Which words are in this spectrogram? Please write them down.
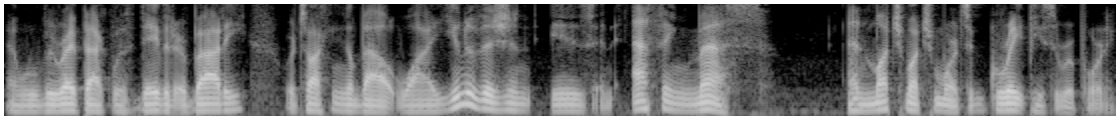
and we'll be right back with David Uberti. We're talking about why Univision is an effing mess and much, much more. It's a great piece of reporting.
